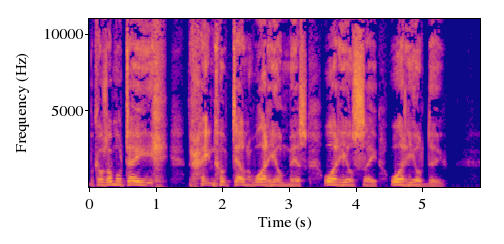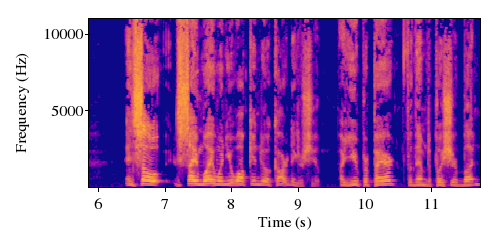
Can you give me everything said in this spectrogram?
because I'm gonna tell you. There ain't no telling what he'll miss, what he'll say, what he'll do. And so, the same way when you walk into a car dealership, are you prepared for them to push your button?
